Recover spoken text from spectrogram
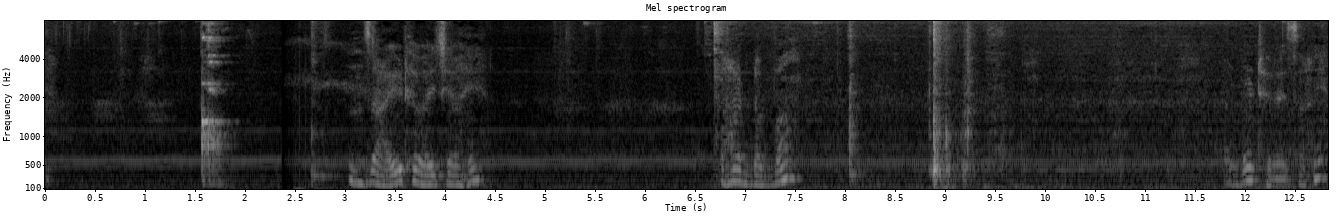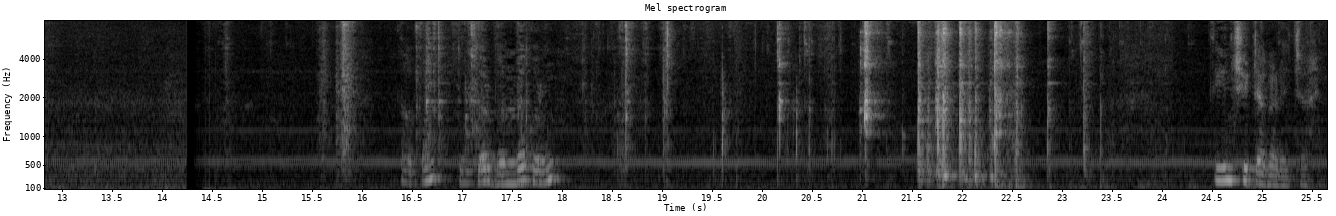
जाळी ठेवायची आहे. हा डब्बा डब्बा ठेवायचा आहे. आपण कुकर बंद करून तीन शिट्या काढायच्या आहेत.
